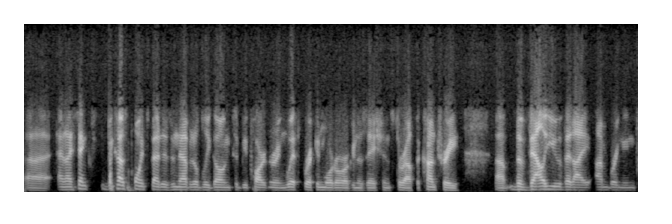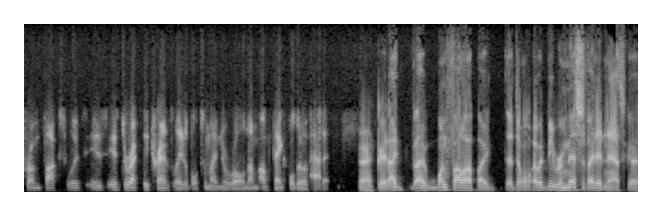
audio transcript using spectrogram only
Uh, and I think because PointsBet is inevitably going to be partnering with brick and mortar organizations throughout the country, um, the value that I, I'm bringing from Foxwoods is is directly translatable to my new role, and I'm, I'm thankful to have had it. All right, great. I, I one follow up. I don't. I would be remiss if I didn't ask. Uh,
